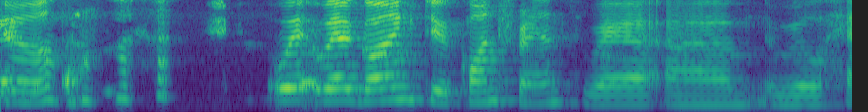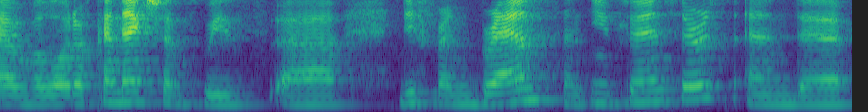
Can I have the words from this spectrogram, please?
cool. we're going to a conference where um, we'll have a lot of connections with uh, different brands and influencers and uh,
